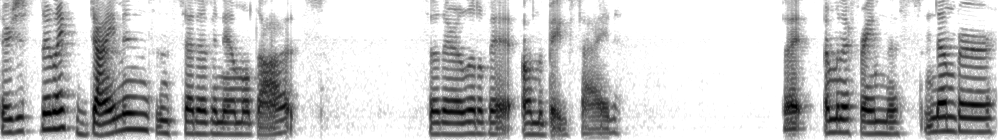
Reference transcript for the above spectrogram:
They're just they're like diamonds instead of enamel dots. So they're a little bit on the big side. But I'm going to frame this number.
